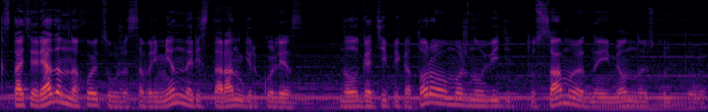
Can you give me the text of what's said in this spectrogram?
Кстати, рядом находится уже современный ресторан «Геркулес», на логотипе которого можно увидеть ту самую одноименную скульптуру.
